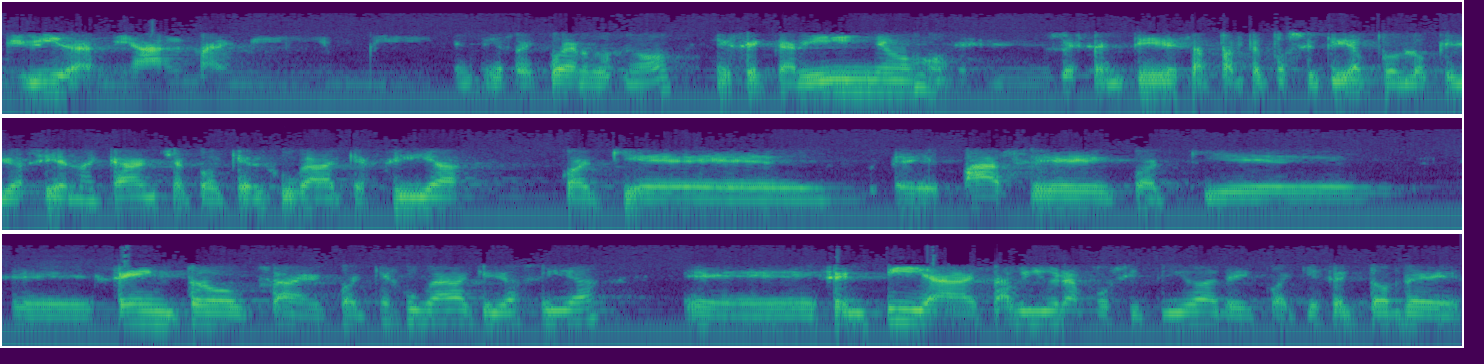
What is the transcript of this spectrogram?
mi vida, en mi alma, en, mi, en, mis recuerdos, ¿no? Ese cariño, eh, sentir esa parte positiva por lo que yo hacía en la cancha, cualquier jugada que hacía, cualquier eh, pase, cualquier eh, centro, cualquier jugada que yo hacía, eh, sentía esa vibra positiva de cualquier sector de,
